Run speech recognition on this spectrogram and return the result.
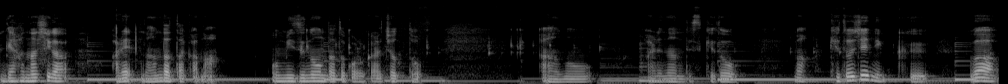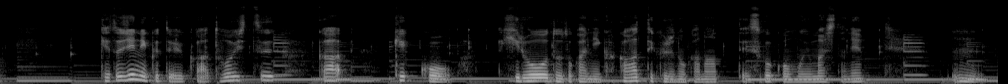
で話があれ？何だったかな？お水飲んだところからちょっとあのあれなんですけどまあケトジェニックはケトジェニックというか糖質が結構疲労度とかに関わってくるのかなってすごく思いましたね。うん。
